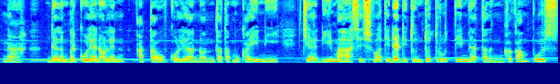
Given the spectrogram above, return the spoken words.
Nah, dalam perkuliahan online atau kuliah non tatap muka ini, jadi mahasiswa tidak dituntut rutin datang ke kampus.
